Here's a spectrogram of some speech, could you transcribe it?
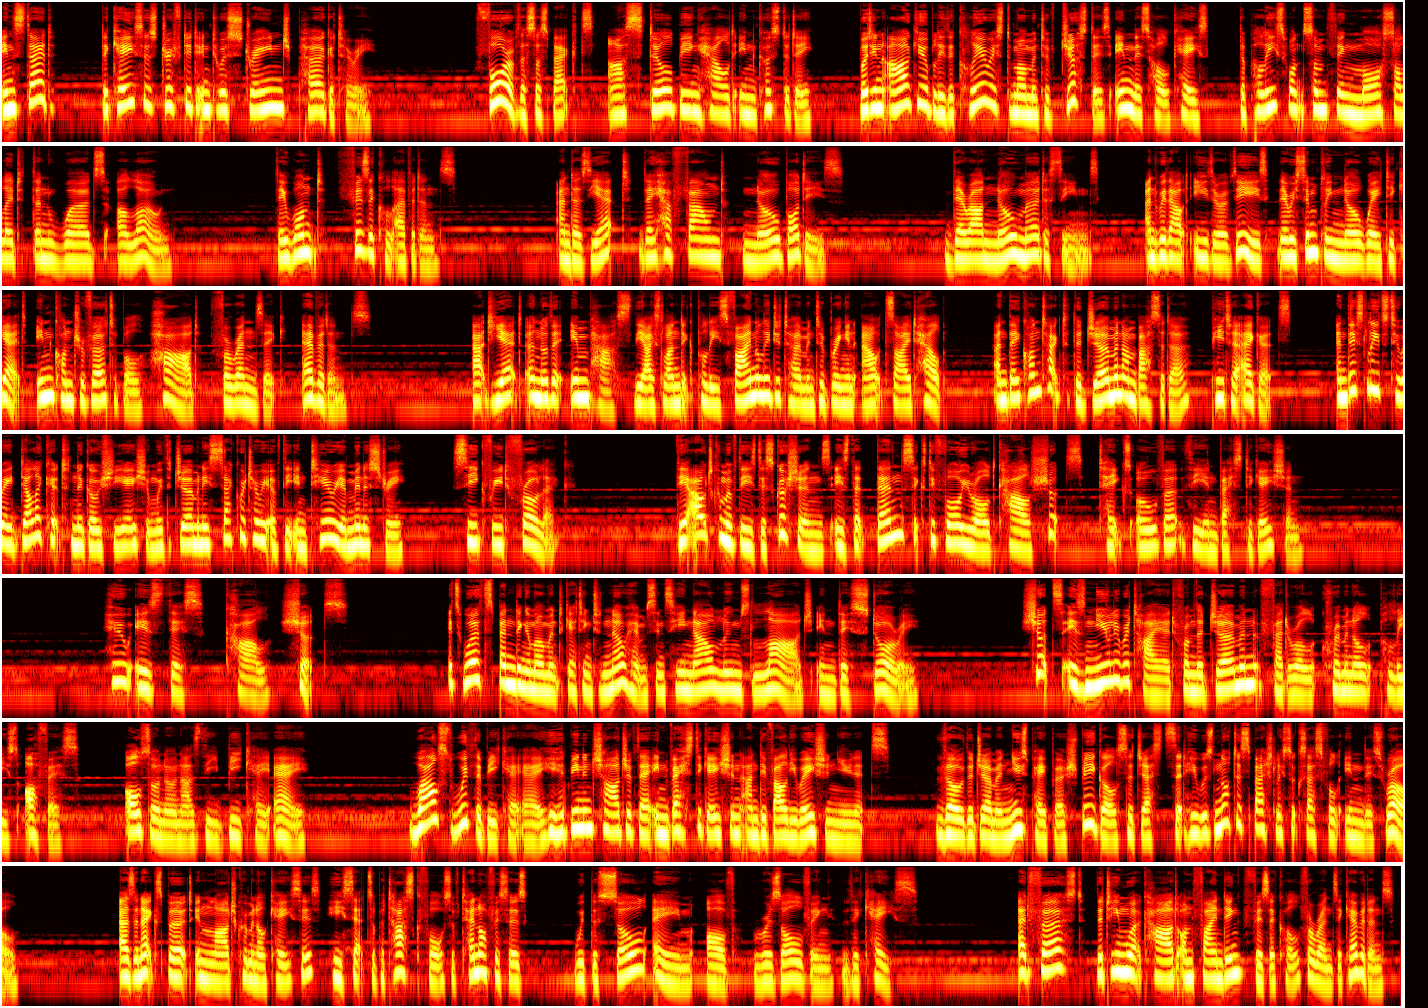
Instead, the case has drifted into a strange purgatory Four of the suspects are still being held in custody, but in arguably the clearest moment of justice in this whole case, the police want something more solid than words alone. They want physical evidence. And as yet, they have found no bodies. There are no murder scenes, and without either of these, there is simply no way to get incontrovertible, hard forensic evidence. At yet another impasse, the Icelandic police finally determined to bring in outside help, and they contact the German ambassador, Peter Eggerts, and this leads to a delicate negotiation with Germany's Secretary of the Interior Ministry, Siegfried Fröhlich. The outcome of these discussions is that then 64 year old Karl Schutz takes over the investigation. Who is this Karl Schutz? It's worth spending a moment getting to know him since he now looms large in this story. Schutz is newly retired from the German Federal Criminal Police Office, also known as the BKA, Whilst with the BKA, he had been in charge of their investigation and evaluation units, though the German newspaper Spiegel suggests that he was not especially successful in this role. As an expert in large criminal cases, he sets up a task force of 10 officers with the sole aim of resolving the case. At first, the team work hard on finding physical forensic evidence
